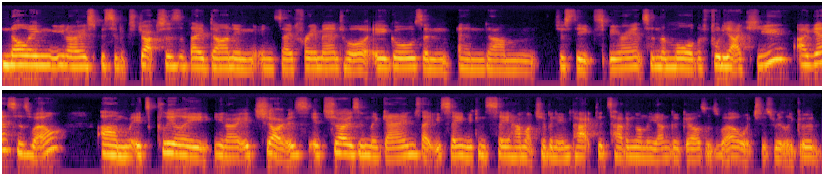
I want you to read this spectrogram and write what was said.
knowing you know specific structures that they've done in, in say Fremantle or Eagles and and um, just the experience and the more the footy IQ I guess as well. Um, it's clearly you know it shows it shows in the games that you see and you can see how much of an impact it's having on the younger girls as well, which is really good.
